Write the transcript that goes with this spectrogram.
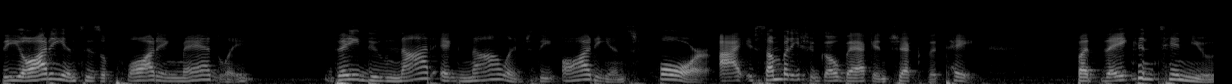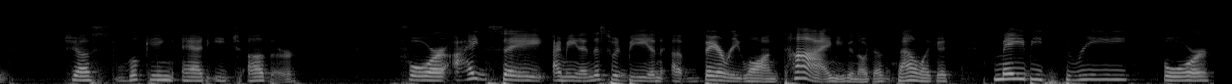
The audience is applauding madly. They do not acknowledge the audience for I somebody should go back and check the tape. But they continued just looking at each other for I'd say, I mean, and this would be in a very long time, even though it doesn't sound like it, maybe three, four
